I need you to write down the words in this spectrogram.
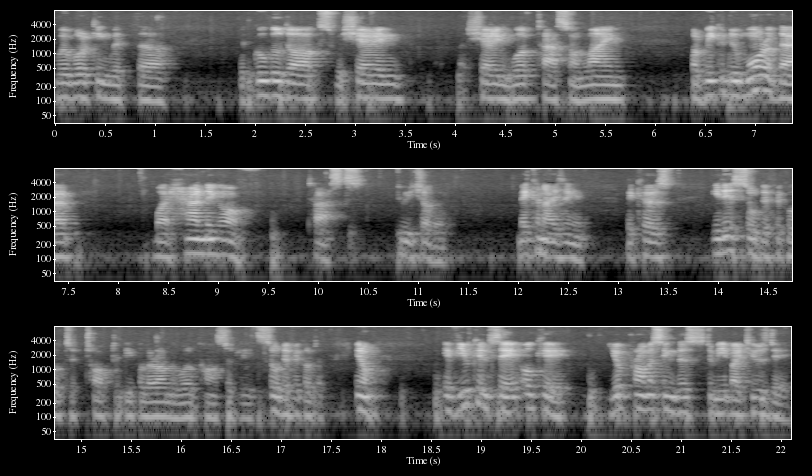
we're working with uh, with Google Docs. We're sharing sharing work tasks online, but we could do more of that by handing off tasks to each other, mechanizing it, because it is so difficult to talk to people around the world constantly. It's so difficult to, you know, if you can say, okay, you're promising this to me by Tuesday,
